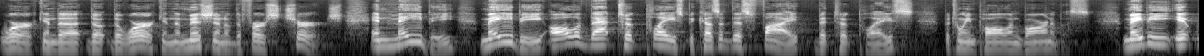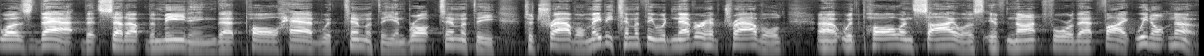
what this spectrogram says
work and the, the, the, work and the mission of the first church. And maybe, maybe all of that took place because of this fight that took place between Paul and Barnabas. Maybe it was that that set up the meeting that Paul had with Timothy and brought Timothy to travel. Maybe Timothy would never have traveled uh, with Paul and Silas if not for that fight. We don't know.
